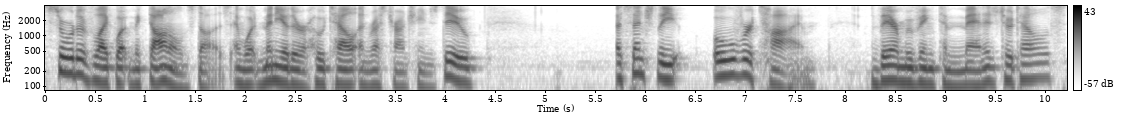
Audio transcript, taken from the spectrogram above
Sort of like what McDonald's does and what many other hotel and restaurant chains do. Essentially, over time, they're moving to managed hotels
